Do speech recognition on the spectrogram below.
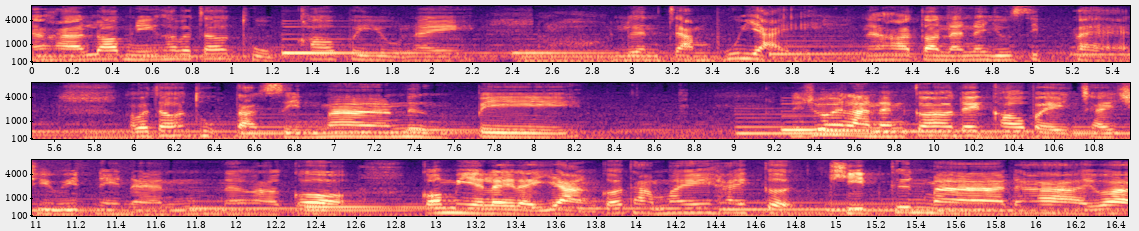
นะคะ รอบนี้ข้าพเจ้าถูกเข้าไปอยู่ในเรือนจำผู้ใหญ่นะคะ ตอนนั้นอายุ 18 ข้าพเจ้าก็ถูกตัดสินมา 1 ปี ในช่วงเวลานั้นก็ได้เข้าไปใช้ชีวิตในนั้นนะคะก็ก็มีอะไรหลายอย่างก็ทำให้ให้เกิดคิดขึ้นมาได้ว่า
